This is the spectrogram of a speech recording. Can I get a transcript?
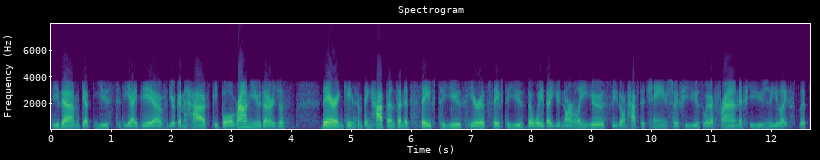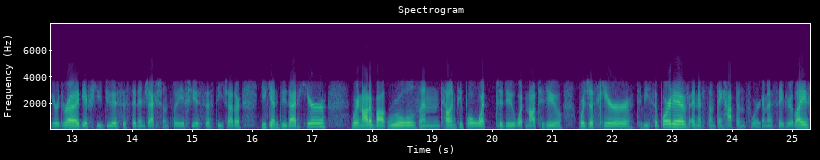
see them get used to the idea of you're going to have people around you that are just there in case something happens and it's safe to use here it's safe to use the way that you normally use so you don't have to change. So if you use with a friend if you usually like split your drug if you do assisted injection so if you assist each other you can do that here. We're not about rules and telling people what to do what not to do. We're just here to be supportive and if something happens we're going to save your life.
